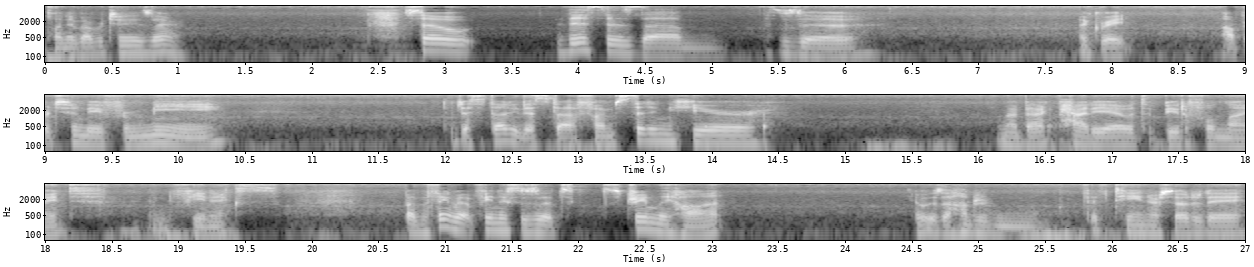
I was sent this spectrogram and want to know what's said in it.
plenty of opportunities there. So this is um, this is a a great opportunity for me to just study this stuff. I'm sitting here my back patio. It's a beautiful night in Phoenix. But the thing about Phoenix is it's extremely hot. It was 115 or so today.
